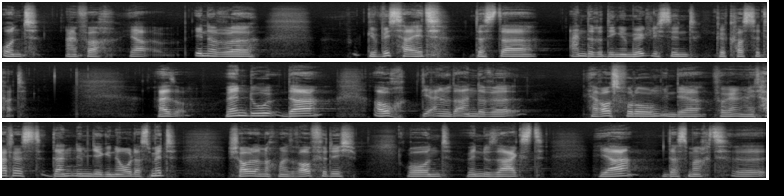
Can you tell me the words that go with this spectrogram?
und einfach ja innere Gewissheit, dass da andere Dinge möglich sind, gekostet hat. Also, wenn du da auch die ein oder andere Herausforderungen in der Vergangenheit hattest, dann nimm dir genau das mit. Schau da nochmal drauf für dich. Und wenn du sagst, ja, das macht äh,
